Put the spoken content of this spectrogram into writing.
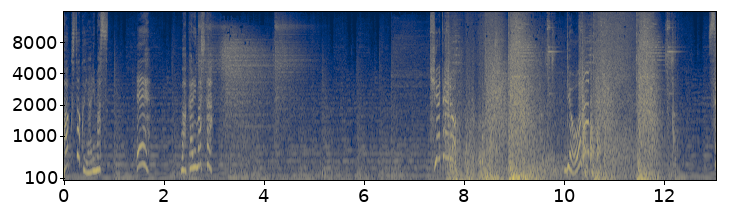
サクサクやります。ええわかりました。消えていろ両断。せ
